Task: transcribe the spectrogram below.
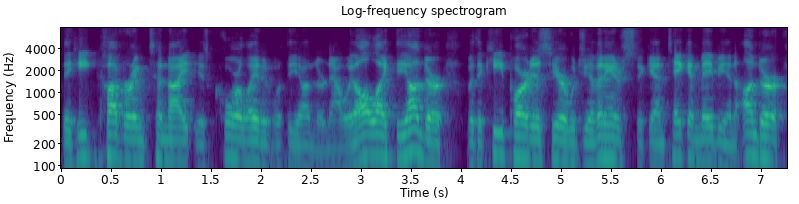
the Heat covering tonight is correlated with the under? Now, we all like the under, but the key part is here, would you have any interest, again, taking maybe an under,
